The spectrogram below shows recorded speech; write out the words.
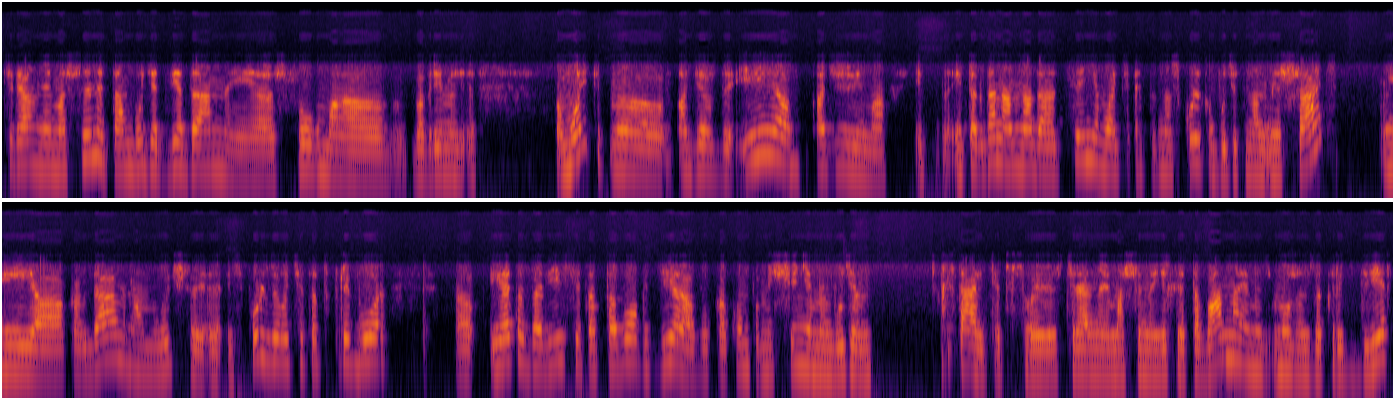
стиральной машины там будет две данные шум а, во время мойки э, одежды и отжима. И, и тогда нам надо оценивать, это насколько будет нам мешать и а, когда нам лучше э, использовать этот прибор, И это зависит от того, где, в каком помещении мы будем ставить эту свою стиральную машину. Если это ванная, мы можем закрыть дверь,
